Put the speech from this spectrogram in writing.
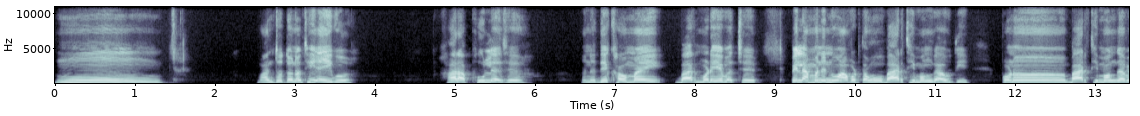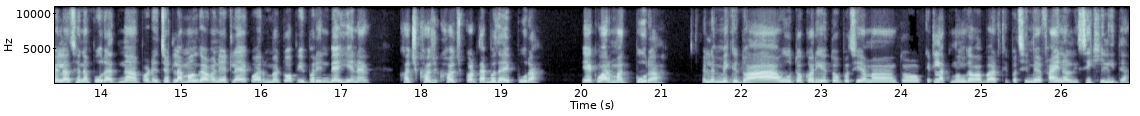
હમ, વાંધો તો નથી આવ્યો. હારા ફૂલે છે અને દેખાવમાંય બહાર મળે એવા છે. પેલા મને ન આવડતા, હું બહારથી મંગાવતી. પણ બહારથી મંગાવેલા છે ને પૂરા જ ના પડે. જેટલા મંગાવે ને એટલે એક વારમાં ટોપી ભરીને બેસીએ ને ખચ ખચ ખચ કરતા બધાય પૂરા. એક વારમાં જ પૂરા. એટલે મેં કીધું આવું તો કરીએ તો પછી આમાં તો કેટલાક મંગાવા બહારથી. પછી મેં ફાઇનલી શીખી લીધા.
